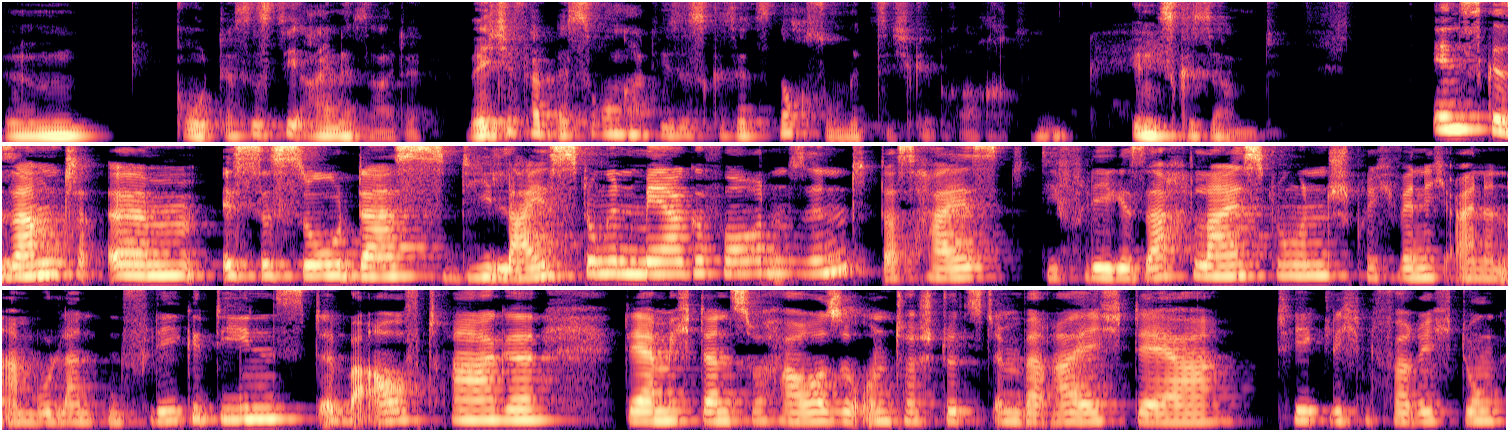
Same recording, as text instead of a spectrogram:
Ähm, gut, das ist die eine Seite. Welche Verbesserung hat dieses Gesetz noch so mit sich gebracht? Insgesamt. Insgesamt ähm, ist es so, dass die Leistungen mehr geworden sind. Das heißt, die Pflegesachleistungen, sprich, wenn ich einen ambulanten Pflegedienst äh, beauftrage, der mich dann zu Hause unterstützt im Bereich der täglichen Verrichtung,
